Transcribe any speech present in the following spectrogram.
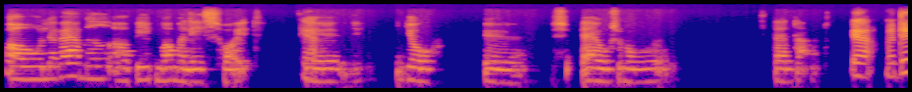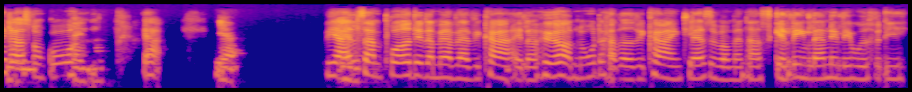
og lad være med at bede dem om at læse højt. Ja. Øh, jo, øh, er jo sådan nogle standard Ja, men det er da også nogle gode. regler. Ja. Ja, Vi har alle Øh. sammen prøvet det der med at være vikar, eller høre om nogen, der har været vikar i en klasse, hvor man har skældt en eller anden elev ud, fordi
